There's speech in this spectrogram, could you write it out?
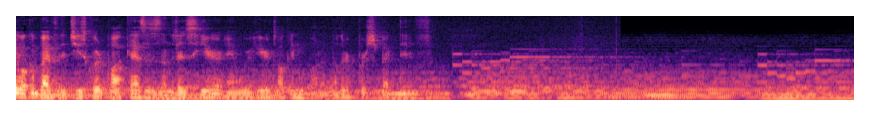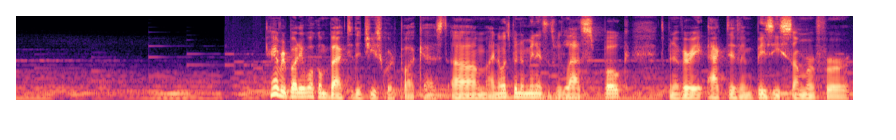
welcome back to the G Squared Podcast. This is Andres here, and we're here talking about another perspective. Hey everybody, welcome back to the G Squared Podcast. Um, I know it's been a minute since we last spoke. It's been a very active and busy summer for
